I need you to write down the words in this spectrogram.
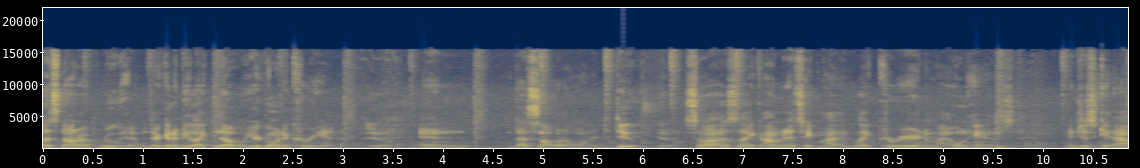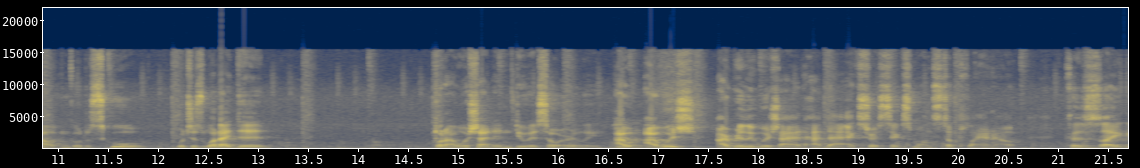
let's not uproot him. They're gonna be like, no, you're going to Korea, Yeah. and that's not what I wanted to do. Yeah. So I was like, I'm gonna take my like career into my own hands and just get out and go to school, which is what I did. But I wish I didn't do it so early. I, I wish I really wish I had had that extra six months to plan out, because like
